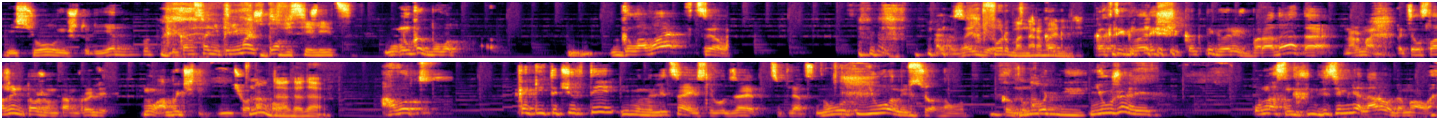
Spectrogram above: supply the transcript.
веселые, что ли. Я вот до конца не понимаю, что... Веселиться. Ну, как бы вот голова в целом Зайдет. Форма нормальная. Как, как ты говоришь, как ты говоришь, борода, да, нормально. По телосложению тоже он там вроде, ну, обычный, ничего ну, такого. Ну, да, да, да. А вот какие-то черты именно лица, если вот за это цепляться, ну, вот не он и все. Ну, вот, как бы, ну... хоть, неужели у нас на, на земле народа мало?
